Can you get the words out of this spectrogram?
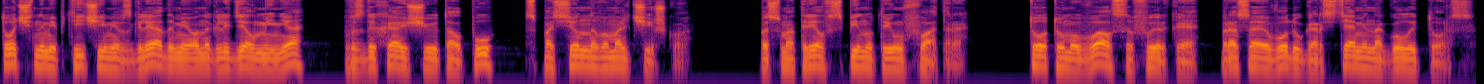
Точными птичьими взглядами он оглядел меня, вздыхающую толпу, спасенного мальчишку. Посмотрел в спину триумфатора. Тот умывался, фыркая, бросая воду горстями на голый торс.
